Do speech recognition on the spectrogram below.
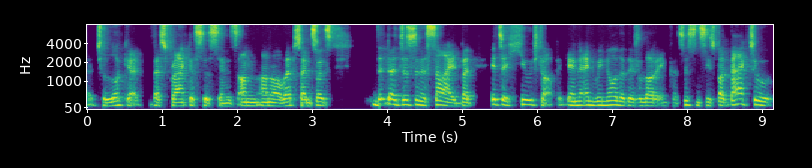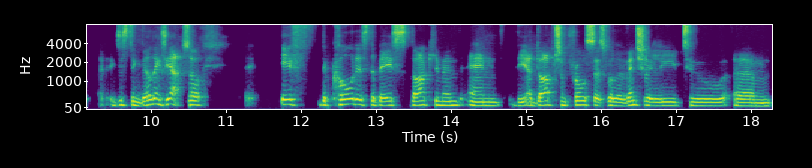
uh, to look at best practices, and it's on, on our website. so it's th- just an aside, but it's a huge topic, and and we know that there's a lot of inconsistencies. But back to existing buildings, yeah. So if the code is the base document and the adoption process will eventually lead to um,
